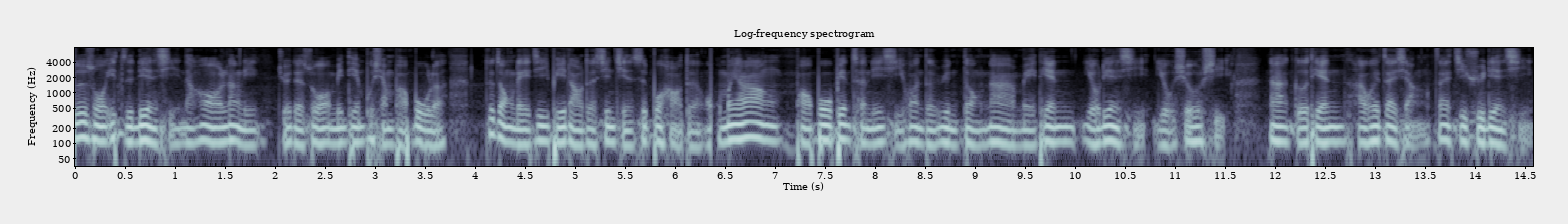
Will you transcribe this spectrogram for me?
是说一直练习，然后让你觉得说明天不想跑步了，这种累积疲劳的心情是不好的。我们要让跑步变成你喜欢的运动，那每天有练习有休息，那隔天还会再想再继续练习。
